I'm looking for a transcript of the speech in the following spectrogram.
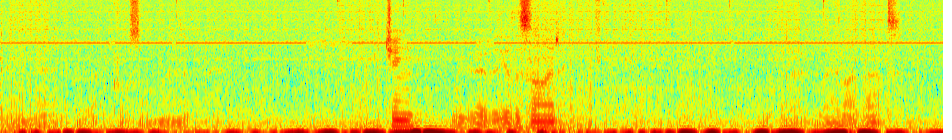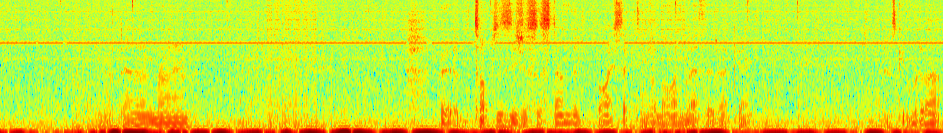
down there, put that across on there. Ching, move it over the other side, move that over there like that, Bring that down and round. Put it at the top, this is just a standard bisecting the line method, okay. Let's get rid of that.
